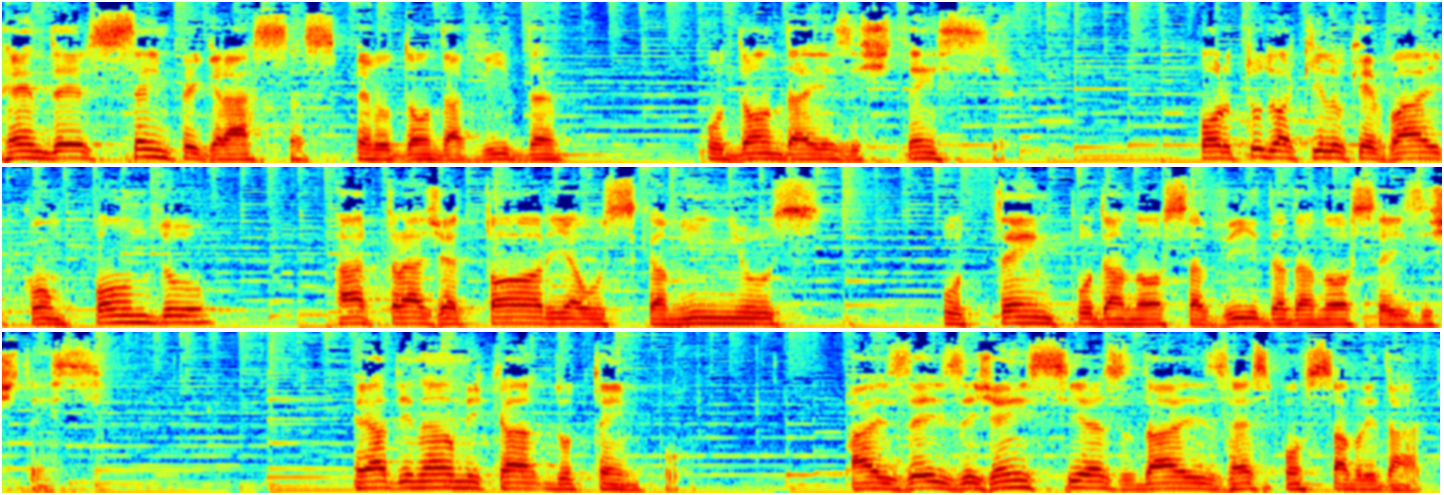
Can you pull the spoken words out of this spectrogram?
render sempre graças pelo dom da vida, o dom da existência, por tudo aquilo que vai compondo a trajetória, os caminhos, o tempo da nossa vida, da nossa existência. É a dinâmica do tempo, as exigências das responsabilidades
